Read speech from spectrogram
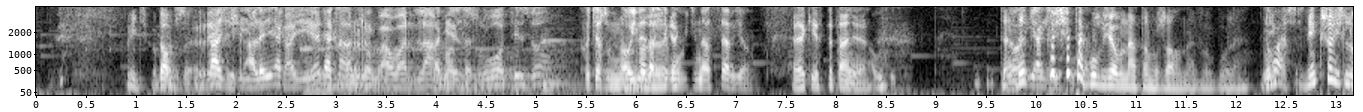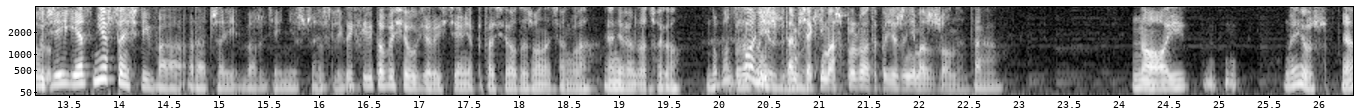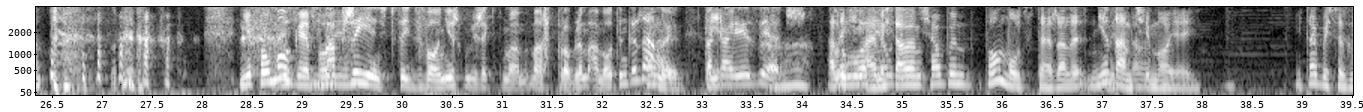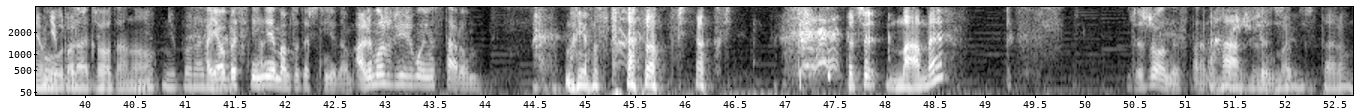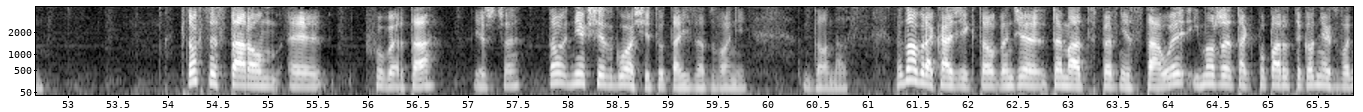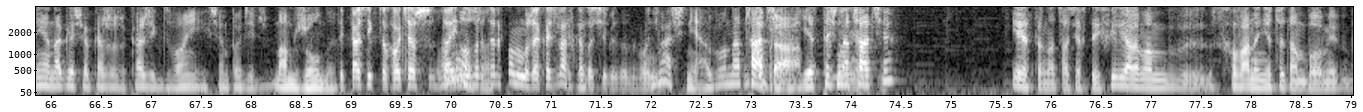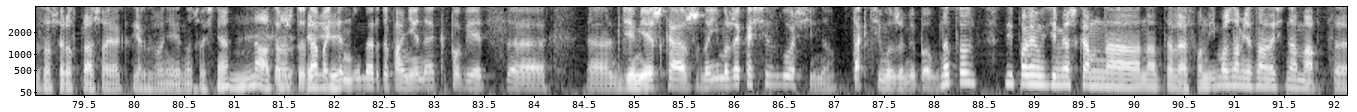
Wyjdź po Dobrze, Kazik, ale jak, jak są rwała dla Tak mnie złoty ząb. Chociaż No, o ile da się jak- mówić na serio. A jakie jest pytanie? Audycji. No, Ale co się tak uwziął na tą żonę w ogóle? No. Większość No to- ludzi jest nieszczęśliwa raczej bardziej niż W szczęśliwa. tej chwili to wy się uwzięliście i mnie pytacie o tę żonę ciągle. Ja nie wiem dlaczego. No bo Bo dzwonisz. pytam się, jaki masz problem, a ty powiesz, że nie masz żony. Tak. No i... No i już, nie? Nie To pomogę, bo... izba przyjęć, tutaj dzwonisz, mówisz, jaki ma, masz problem, a my o tym gadamy. Tak. Taka I- jest, wiesz. Ale formuła A ja tej myślałem- Chciałbym pomóc też, ale nie dam Myślałem- ci mojej. I tak byś się z nią nie Kurde, poradził. szkoda, no. Nie, nie poradził. A ja obecnie nie mam, to też ci nie dam. Ale możesz wziąć moją starą. Moją starą wziąć. Znaczy, mamę? Że żonę starą Aha, możesz że wziąć moją sobie. starą. Kto chce starą e, Huberta jeszcze? To niech się zgłosi tutaj i zadzwoni do nas. No dobra, Kazik, to będzie temat pewnie stały i może tak po paru tygodniach dzwonienia nagle się okaże, że Kazik dzwoni i chciałem powiedzieć, że mam żonę. Ty Kazik, to chociaż No daj może. numer telefonu, może jakaś laska do ciebie zadzwoni. Właśnie, albo na czacie. Dobra. Jesteś No na nie. czacie? Jestem na czacie w tej chwili, ale mam y, schowany, nie czytam, bo mnie zawsze rozprasza, jak, jak dzwonię jednocześnie. No to, Dobrze, to dawaj y- ten numer do panienek, powiedz e, gdzie mieszkasz, no i może jakaś się zgłosi, no. Tak ci możemy pomóc. No to powiem, gdzie mieszkam na, na telefon i można mnie znaleźć na mapce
